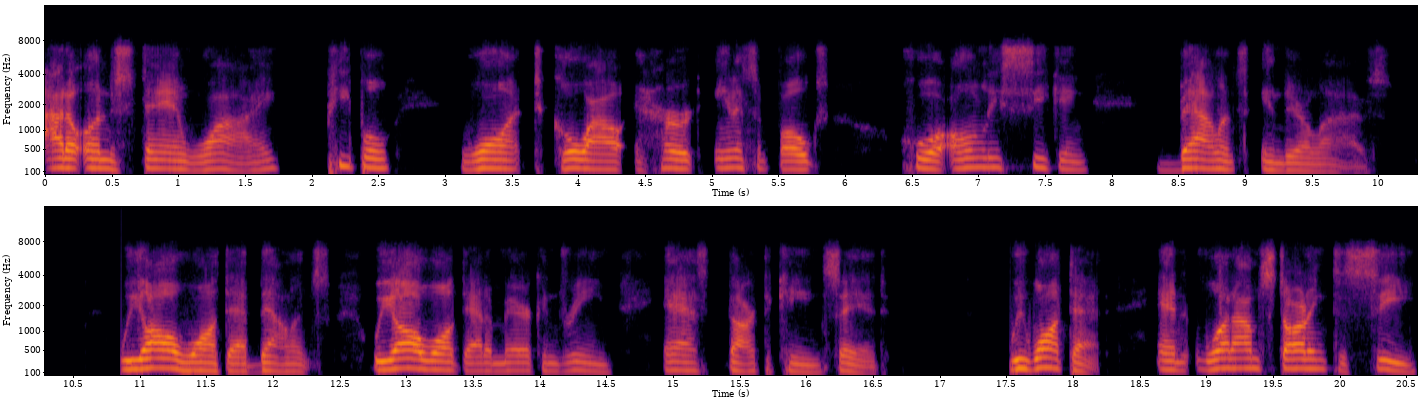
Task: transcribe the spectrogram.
I don't understand why people want to go out and hurt innocent folks who are only seeking balance in their lives. We all want that balance. We all want that American dream, as Dr. King said. We want that. And what I'm starting to see,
